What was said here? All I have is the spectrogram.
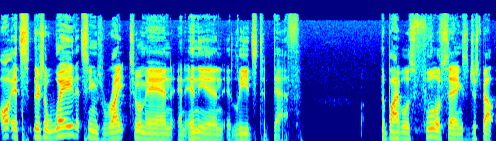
all, it's, there's a way that seems right to a man, and in the end, it leads to death. The Bible is full of sayings just about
